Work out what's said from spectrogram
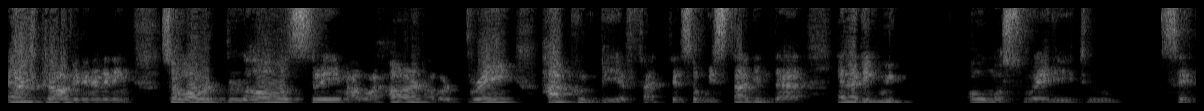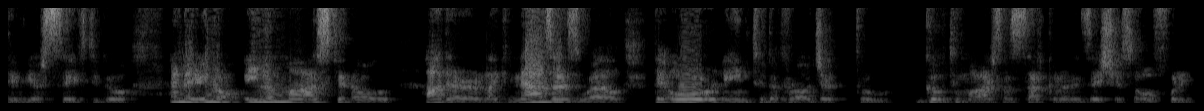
Earth gravity and everything. So our bloodstream, our heart, our brain, how could be affected? So we studied that, and I think we almost ready to say that we are safe to go. And then, you know, Elon Musk and all other like NASA as well, they're all into the project to go to Mars and start colonization. So hopefully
